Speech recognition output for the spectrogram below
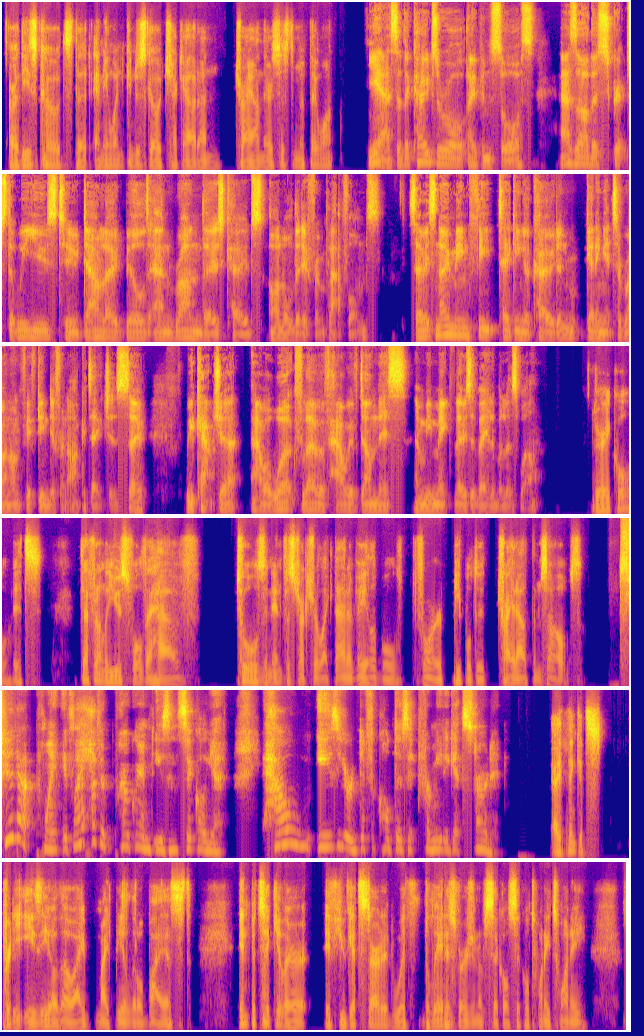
Are these codes that anyone can just go check out and try on their system if they want? Yeah, so the codes are all open source as are the scripts that we use to download, build, and run those codes on all the different platforms. So it's no mean feat taking a code and getting it to run on 15 different architectures. So we capture our workflow of how we've done this and we make those available as well. Very cool. It's definitely useful to have tools and infrastructure like that available for people to try it out themselves to that point, if I haven't programmed using SYCL yet, how easy or difficult is it for me to get started? I think it's pretty easy, although I might be a little biased. In particular, if you get started with the latest version of SYCL, SYCL 2020,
